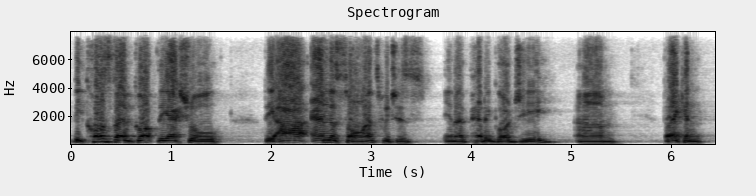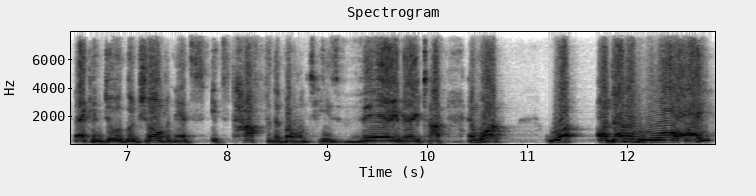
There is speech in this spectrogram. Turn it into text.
because they've got the actual the art and the science, which is you know pedagogy, um, they can they can do a good job, and it's it's tough for the volunteers, very very tough. And what what I don't know why,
